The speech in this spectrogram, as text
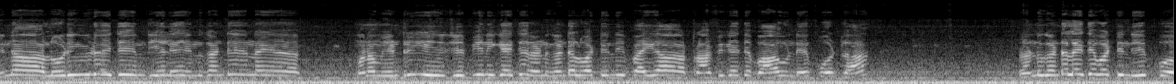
నిన్న లోడింగ్ వీడియో అయితే ఏం తీయలేదు ఎందుకంటే మనం ఎంట్రీ చేపియనికి అయితే రెండు గంటలు పట్టింది. పైగా ట్రాఫిక్ అయితే బాగుండే పోట్ల రెండు గంటలు అయితే పట్టింది. పో-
